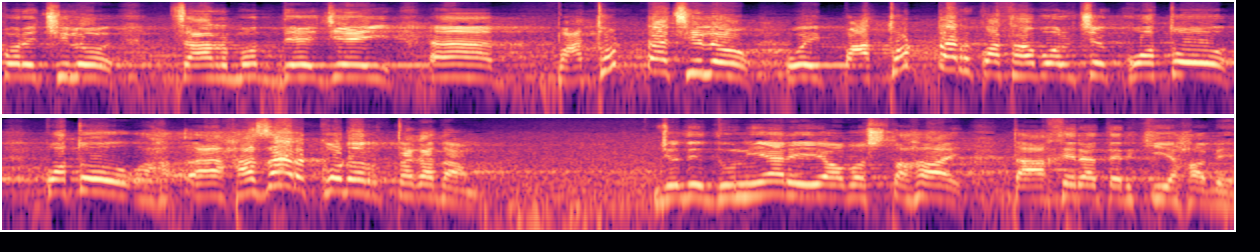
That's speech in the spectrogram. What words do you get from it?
পরেছিল, যার মধ্যে যেই পাথরটা ছিল, ওই পাথরটার কথা বলছে কত কত হাজার করোড় টাকা দাম। যদি দুনিয়ার এই অবস্থা হয়, তা আখেরাতের কি হবে?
